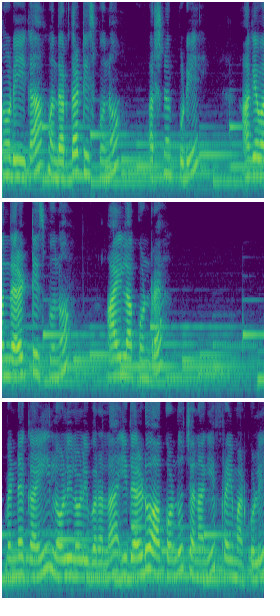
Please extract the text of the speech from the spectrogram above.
ನೋಡಿ ಈಗ ಒಂದು ಅರ್ಧ ಟೀ ಸ್ಪೂನು ಅರ್ಶಿನದ ಪುಡಿ, ಹಾಗೆ ಒಂದೆರಡು ಟೀ ಸ್ಪೂನು ಆಯಿಲ್ ಹಾಕ್ಕೊಂಡ್ರೆ ಬೆಂಡೆಕಾಯಿ ಲೋಳಿ ಲೋಳಿ ಬರಲ್ಲ. ಇದೆರಡು ಹಾಕ್ಕೊಂಡು ಚೆನ್ನಾಗಿ ಫ್ರೈ ಮಾಡ್ಕೊಳ್ಳಿ.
